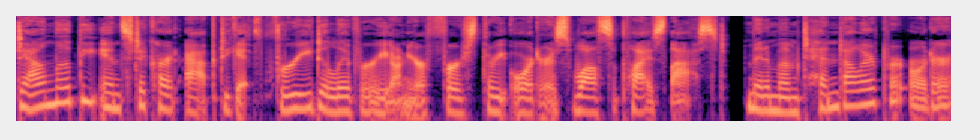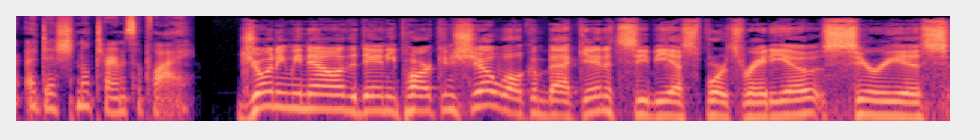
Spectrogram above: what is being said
Download the Instacart app to get free delivery on your first three orders while supplies last. Minimum $10 per order, additional term supply. Joining me now on the Danny Parkins Show, welcome back in. It's CBS Sports Radio, Sirius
